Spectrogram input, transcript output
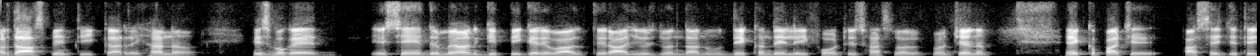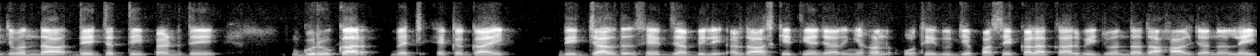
ਅਰਦਾਸ ਬੇਨਤੀ ਕਰ ਰਹੇ ਹਨ। ਇਸ ਮੌਕੇ ਇਸੇ ਦਰਮਿਆਨ ਗਿੱਪੀ ਗਰੇਵਾਲ ਤੇ ਰਾਜਵੀਰ ਜਵੰਦਾ ਨੂੰ ਦੇਖਣ ਦੇ ਲਈ ਫੋਰਟਿਸ ਹਸਪਤਾਲ ਪਹੁੰਚੇ ਹਨ। ਇੱਕ ਪਾਸੇ ਪਾਸੇ ਜਿੱਥੇ ਜਵੰਦਾ ਦੇ ਜੱਦੀ ਪਿੰਡ ਦੇ ਗੁਰੂ ਘਰ ਵਿੱਚ ਇੱਕ ਗਾਇਕ ਦੀ ਜਲਦ ਸਿਹਤਯਾਬੀ ਲਈ ਅਰਦਾਸ ਕੀਤੀਆਂ ਜਾ ਰਹੀਆਂ ਹਨ, ਉੱਥੇ ਦੂਜੇ ਪਾਸੇ ਕਲਾਕਾਰ ਵੀ ਜਵੰਦਾ ਦਾ ਹਾਲ ਜਾਣਨ ਲਈ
